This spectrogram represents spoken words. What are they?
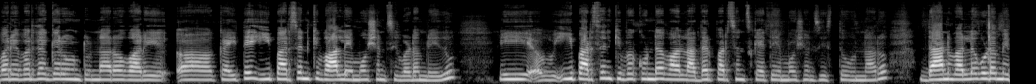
వారు ఎవరి దగ్గర ఉంటున్నారో వారికైతే ఈ పర్సన్కి వాళ్ళ ఎమోషన్స్ ఇవ్వడం లేదు. ఈ ఈ పర్సన్కి ఇవ్వకుండా వాళ్ళు అదర్ పర్సన్స్కి అయితే ఎమోషన్స్ ఇస్తూ ఉన్నారు. దానివల్ల కూడా మీ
